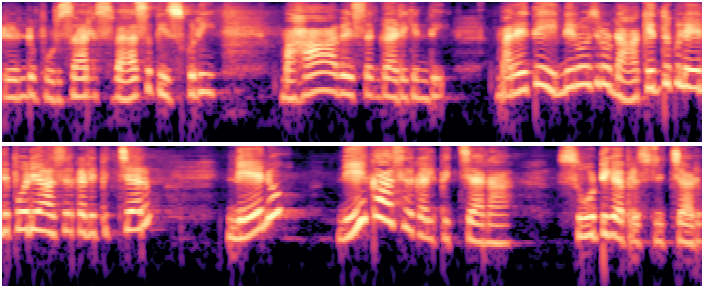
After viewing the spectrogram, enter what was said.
రెండు మూడుసార్లు శ్వాస తీసుకుని మహా ఆవేశంగా అడిగింది. మరైతే ఇన్ని రోజులు నాకెందుకు లేనిపోని ఆశలు కల్పించారు నేను నీకు ఆశలు కల్పించానా? సూటిగా ప్రశ్నించాడు.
